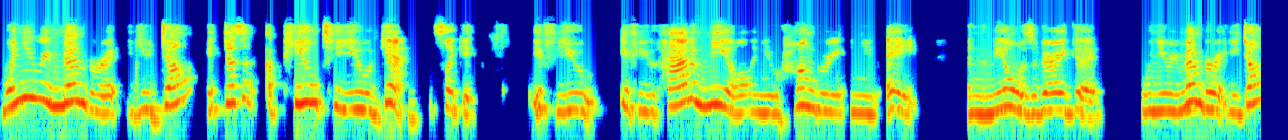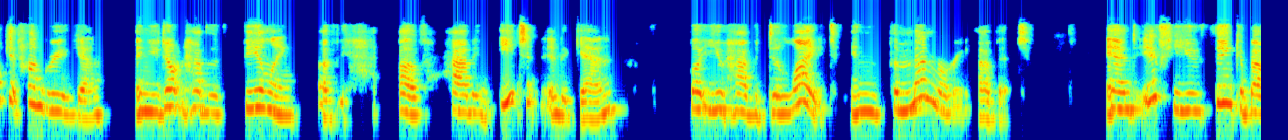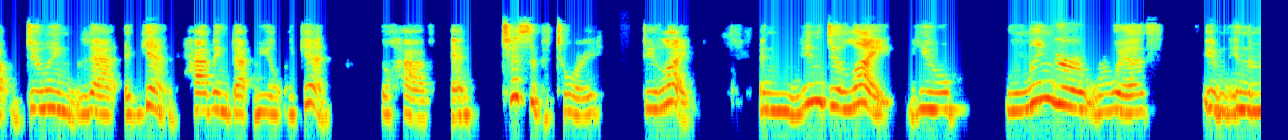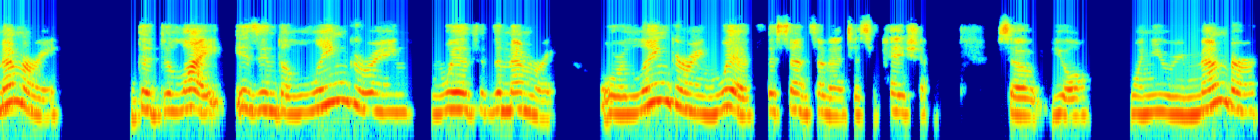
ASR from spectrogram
when you remember it, you don't it doesn't appeal to you again. It's like it, if you if you had a meal and you were hungry and you ate and the meal was very good, when you remember it, you don't get hungry again and you don't have the feeling of, of having eaten it again, but you have delight in the memory of it. And if you think about doing that again, having that meal again, you'll have anticipatory delight. And in delight, you linger with, in, in the memory, the delight is in the lingering with the memory. Or lingering with the sense of anticipation. So you'll, when you remember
